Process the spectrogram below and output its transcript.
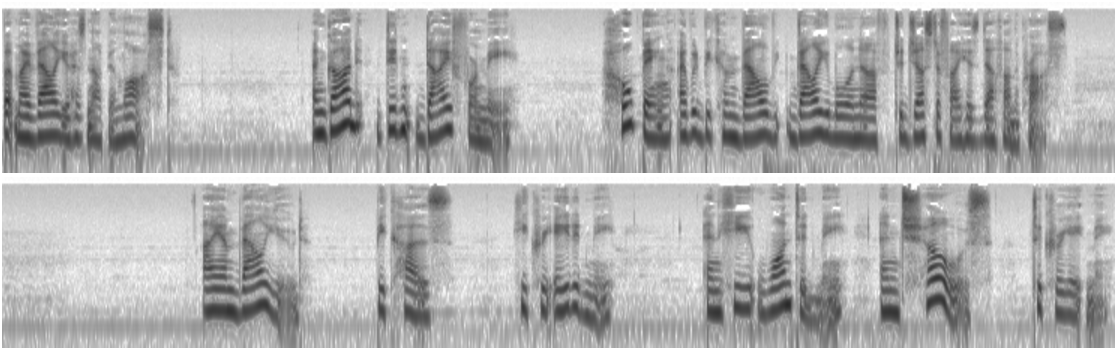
But my value has not been lost. And God didn't die for me hoping I would become val- valuable enough to justify his death on the cross. I am valued because he created me and He wanted me and chose to create me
